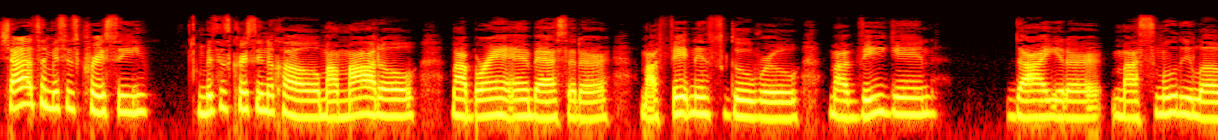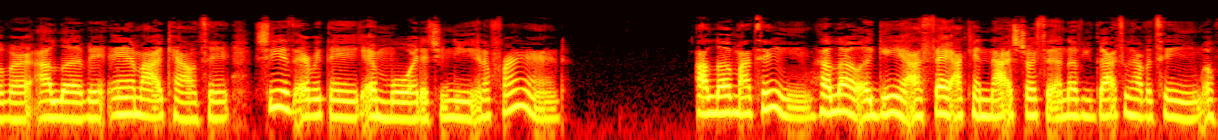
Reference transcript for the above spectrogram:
Shout out to Mrs. Chrissy, Mrs. Chrissy Nicole, my model, my brand ambassador, my fitness guru, my vegan dieter, my smoothie lover. I love it. And my accountant. She is everything and more that you need in a friend. I love my team. Hello. Again, I say I cannot stress it enough. You got to have a team of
